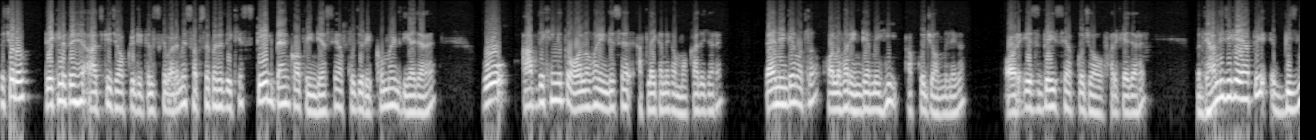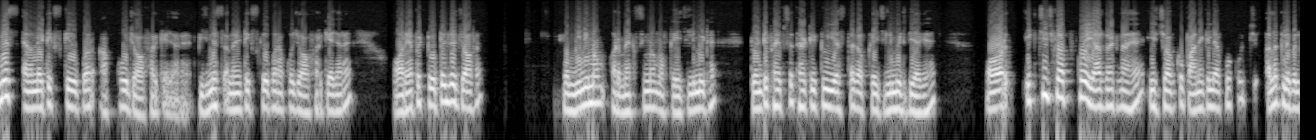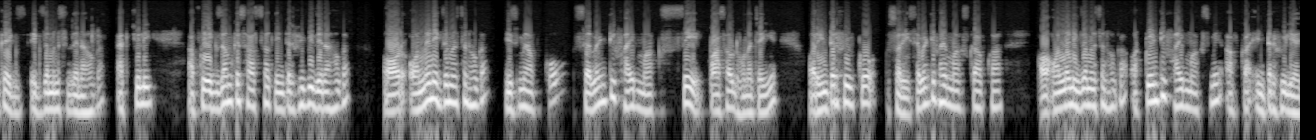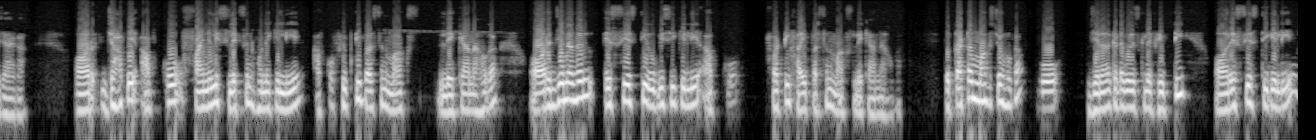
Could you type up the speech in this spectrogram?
तो चलो, देख लेते हैं आज के जॉब के डिटेल्स के बारे में। सबसे पहले देखिए स्टेट बैंक ऑफ़ इंडिया से आपको जो रिकमेंड दिया जा रहा है, वो आप देखेंगे तो ऑल ओवर इंडिया से अप्लाई करने का मौका दिया जा रहा है। पैन इंडिया मतलब ऑल ओवर इंडिया में ही आपको जॉब मिलेगा और एसबीआई से आपको जॉब ऑफ़र किया जा रहा है। तो ध्यान दीजिएगा यहाँ पे बिज़नेस एनालिटिक्स के ऊपर आपको जो ऑफ़र किया जा रहा है। बिज़नेस एनालिटिक्स के ऊपर आपको जो ऑफ़र किया जा रहा है और यहाँ पे टोटल जो जॉब है, वो मिनिमम और मैक्सिमम आपका एज लिमिट है। 25 से 32 इयर्स तक आपका एज लिमिट दिया गया है। और एक चीज़ को आपको याद रखना है, इस जॉब को पाने के लिए आपको कुछ अलग लेवल का एग्जामिनेशन देना होगा। एक्चुअली आपको एग्ज़ाम के साथ साथ इंटरव्यू भी देना होगा और ऑनलाइन एग्जामिनेशन होगा, जिसमें आपको 75 मार्क्स से पास आउट होना चाहिए और इंटरव्यू को सॉरी 75 मार्क्स का आपका ऑनलाइन एग्जामिनेशन होगा और 25 मार्क्स में आपका इंटरव्यू लिया जाएगा। और जहाँ पे आपको फाइनली सिलेक्शन होने के लिए आपको 50 परसेंट मार्क्स लेके आना होगा। और general S C S T OBC के लिए आपको 45 परसेंट मार्क्स लेके आना होगा। तो कट ऑफ़ मार्क्स जो होगा, वो जनरल कैटेगरीज के लिए 50 और एस सी के लिए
